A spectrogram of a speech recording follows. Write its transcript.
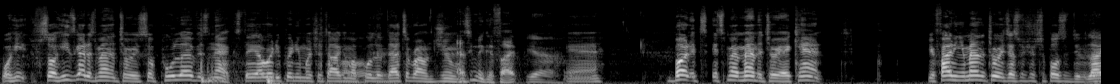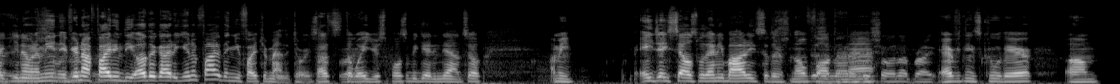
Well, he so he's got his mandatory. So Pulev is next. They already pretty much are talking Oh, about Pulev. okay. That's around June. That's gonna be a good fight. Yeah. Yeah, but it's it's mandatory. I can't. You're fighting your mandatories. That's what you're supposed to do. Like Yeah, you know what I mean. If you're up not there. fighting the other guy to unify, then you fight your mandatories. That's the way you're supposed to be getting down. So, I mean, AJ sells with anybody, so there's no Doesn't fault in that. showing up right. Everything's cool there. Um,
